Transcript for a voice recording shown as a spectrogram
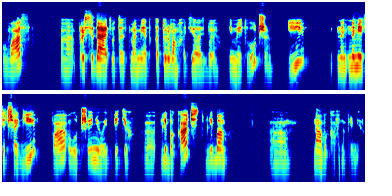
у вас, а, проседает вот этот момент, который вам хотелось бы иметь лучше, и на наметить шаги по улучшению эт этих, э, либо качеств, либо, а, навыков, например.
